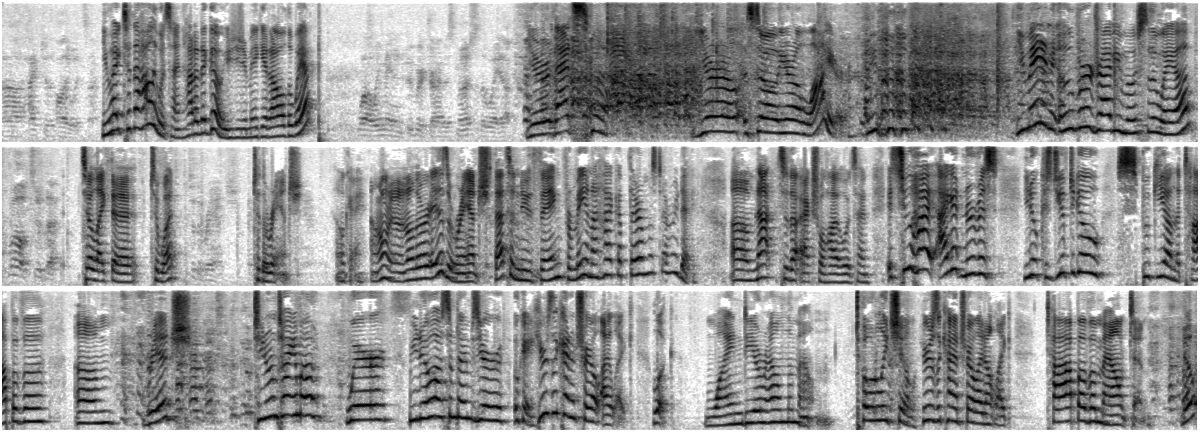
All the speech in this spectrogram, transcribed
Uh, hiked to the Hollywood sign. you hiked to the Hollywood sign. How did it go? Did you make it all the way up? Well, we made an Uber drive us most of the way up. You're that's you're so you're a liar. you made an Uber drive you most of the way up Well, to the to like the to what to the ranch. to the ranch. Okay, I don't even know there is a ranch. That's a new thing for me, and I hike up there almost every day. Um, not to the actual Hollywood sign. It's too high. I get nervous, you know, because do you have to go spooky on the top of a um, ridge? Do you know what I'm talking about? Where you know how sometimes you're okay. Here's the kind of trail I like. Look, windy around the mountain, totally chill. Here's the kind of trail I don't like. Top of a mountain. Nope.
